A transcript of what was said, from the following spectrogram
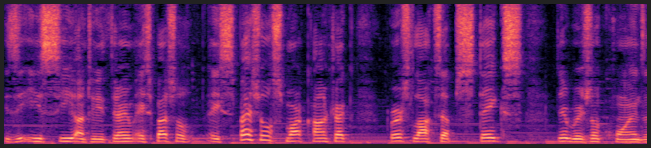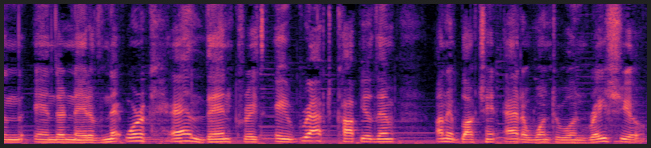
ZEC onto Ethereum, a special a special smart contract first locks up stakes the original coins in, in their native network and then creates a wrapped copy of them on a blockchain at a one to one ratio.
